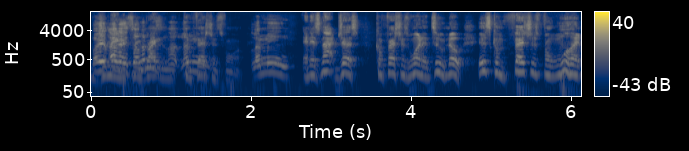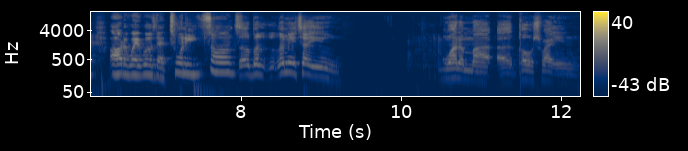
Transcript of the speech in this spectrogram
But, Jermaine okay, so let me- writing let me- confessions for him. Let me. And it's not just confessions one and two. No, it's confessions from one all the way. What was that? Twenty songs. So, but let me tell you one of my uh, ghostwriting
